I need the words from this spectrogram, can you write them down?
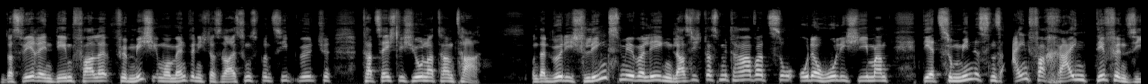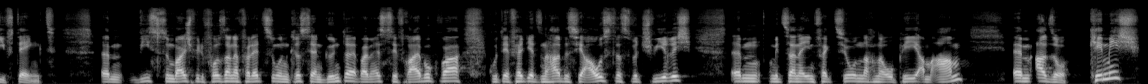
Und das wäre in dem Falle für mich im Moment, wenn ich das Leistungsprinzip wünsche, tatsächlich Jonathan Tah. Und dann würde ich links mir überlegen, lasse ich das mit Harvard so oder hole ich jemand, der zumindestens einfach rein defensiv denkt. Ähm, wie es zum Beispiel vor seiner Verletzung in Christian Günther beim SC Freiburg war. Gut, der fällt jetzt ein halbes Jahr aus, das wird schwierig ähm, mit seiner Infektion nach einer OP am Arm. Ähm, also, Kimmich,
